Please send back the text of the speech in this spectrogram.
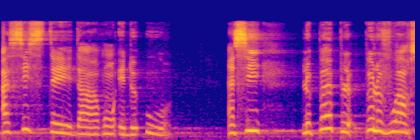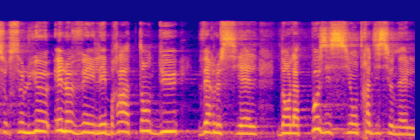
assisté d'Aaron et de Our. Ainsi, le peuple peut le voir sur ce lieu élevé, les bras tendus vers le ciel, dans la position traditionnelle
